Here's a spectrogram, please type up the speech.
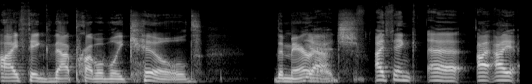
I think that probably killed the marriage. I think uh, I, I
